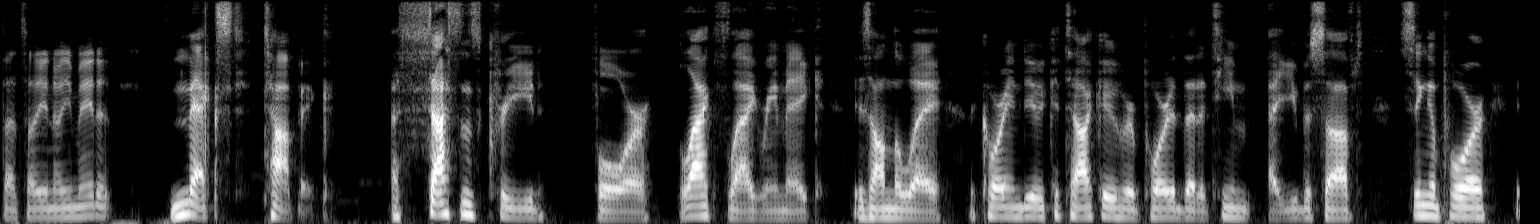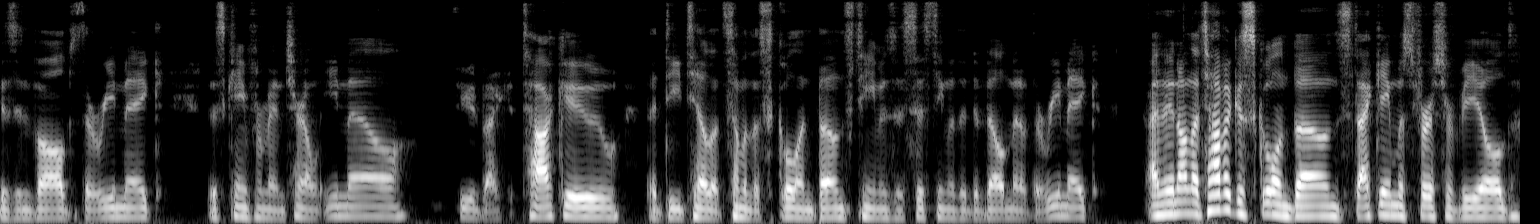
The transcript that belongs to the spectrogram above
That's how you know you made it. Next topic Assassin's Creed 4 Black Flag remake is on the way. According to Kotaku, who reported that a team at Ubisoft Singapore is involved with the remake, This came from an internal email viewed by Kotaku that detailed that some of the Skull and Bones team is assisting with the development of the remake. And then on the topic of Skull and Bones, that game was first revealed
